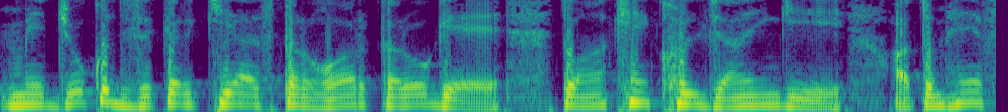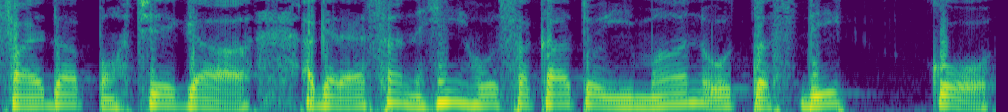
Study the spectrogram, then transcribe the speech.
میں جو کچھ ذکر کیا اس پر غور کرو گے تو آنکھیں کھل جائیں گی اور تمہیں فائدہ پہنچے گا۔ اگر ایسا نہیں ہو سکا تو ایمان اور تصدیق کو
